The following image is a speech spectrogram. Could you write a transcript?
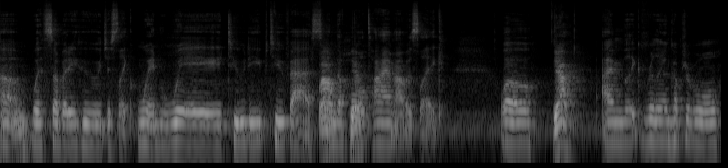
um, Mm-hmm. with somebody who just like went way too deep too fast. Wow, And the whole yeah. time I was like, whoa, Yeah. I'm like really uncomfortable.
